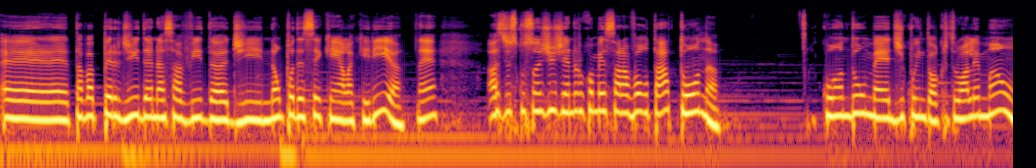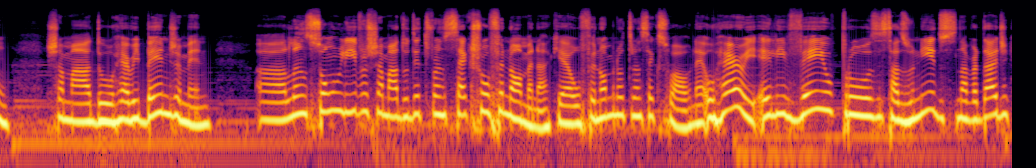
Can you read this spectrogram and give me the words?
estava perdida nessa vida de não poder ser quem ela queria, né? As discussões de gênero começaram a voltar à tona quando um médico endócrino alemão chamado Harry Benjamin ah, lançou um livro chamado The Transsexual Phenomena, que é o fenômeno transexual. Né? O Harry ele veio para os Estados Unidos, na verdade,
